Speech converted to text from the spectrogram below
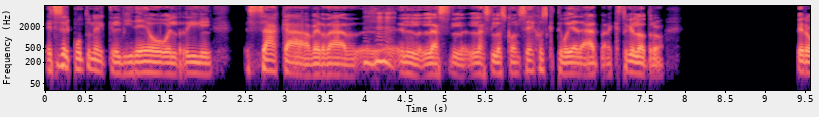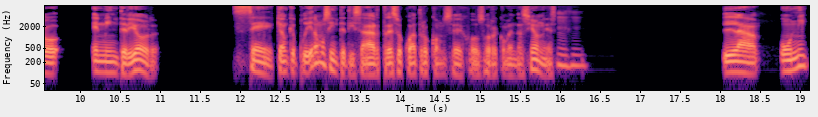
Este es el punto en el que el video o el reel saca, ¿verdad? El- las, las- los consejos que te voy a dar para que esto y el otro. Pero en mi interior sé que aunque pudiéramos sintetizar tres o cuatro consejos o recomendaciones, la, uni-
